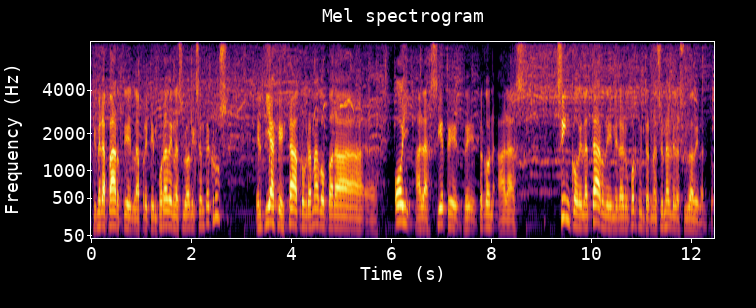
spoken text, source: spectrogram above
primera parte, la pretemporada en la ciudad de Santa Cruz. El viaje está programado para eh, hoy a las 7 de, perdón, a las 5 de la tarde en el Aeropuerto Internacional de la Ciudad del Alto.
